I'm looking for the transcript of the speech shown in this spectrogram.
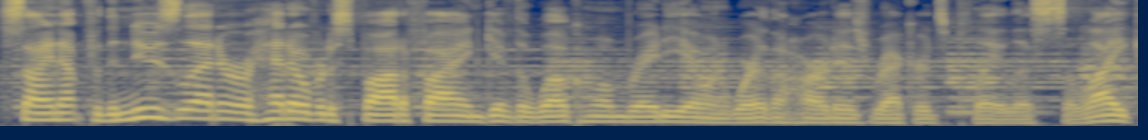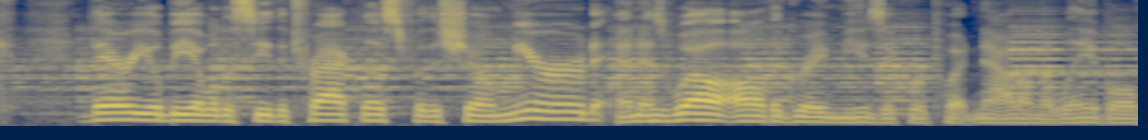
sign up for the newsletter or head over to Spotify and give the Welcome Hohme Radio and Where the Heart Is records playlists a like. There you'll be able to see the track list for the show mirrored and as well all the great music we're putting out on the label.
